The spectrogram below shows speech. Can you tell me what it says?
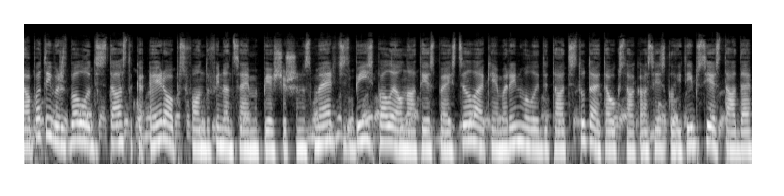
Tāpat Ivars Balodis stāsta, ka Eiropas fondu finansējuma piešķiršanas mērķis bijis palielināt iespējas cilvēkiem ar invaliditāti studēt augstākās izglītības iestādē,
